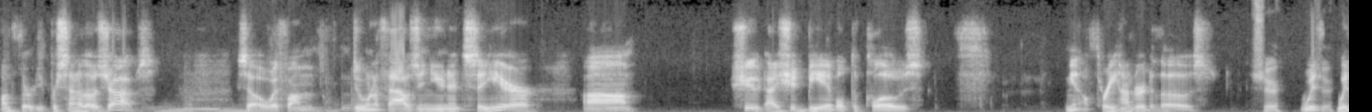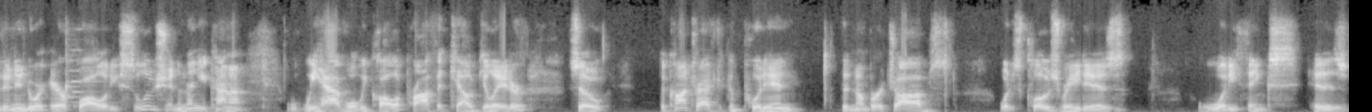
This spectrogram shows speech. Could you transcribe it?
on 30% of those jobs. So if I'm doing a thousand units a year, um, shoot, I should be able to close, you know, 300 of those. Sure. With sure. with an indoor air quality solution, and then you kind of we have what we call a profit calculator. So the contractor can put in the number of jobs, what his close rate is, what he thinks his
